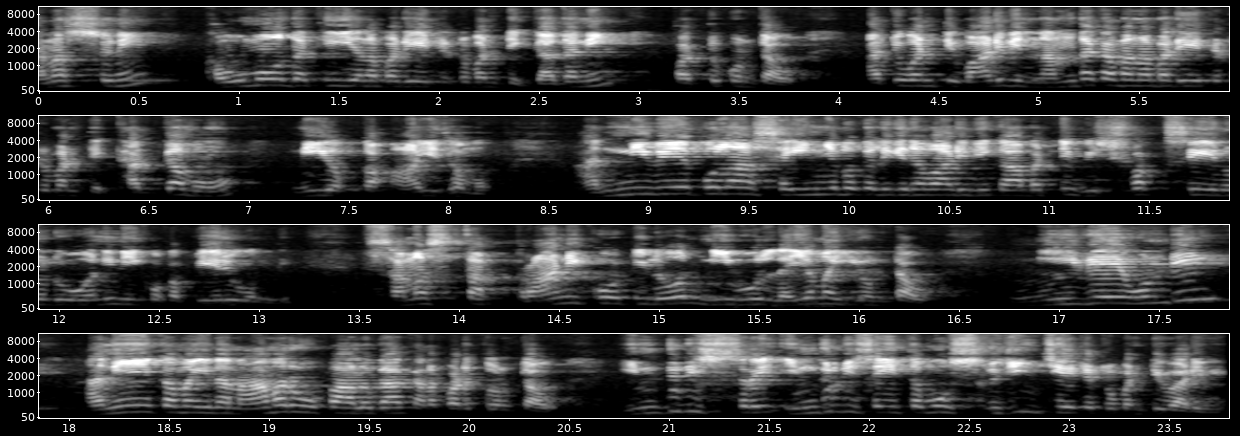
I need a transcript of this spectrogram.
ధనస్సుని కౌమోదకి అనబడేటటువంటి గదని పట్టుకుంటావు. అటువంటి వాడివి నందకమనబడేటటువంటి ఖడ్గము నీ యొక్క ఆయుధము. అన్ని వేపులా సైన్యము కలిగిన వాడివి కాబట్టి విశ్వక్సేనుడు అని నీకు ఒక పేరు ఉంది. సమస్త ప్రాణికోటిలో నీవు లయమై ఉంటావు నీవే ఉండి అనేకమైన నామరూపాలుగా కనపడుతుంటావు. ఇంద్రుని శ్రై ఇంద్రుని సైతము సృజించేటటువంటి వాడివి.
